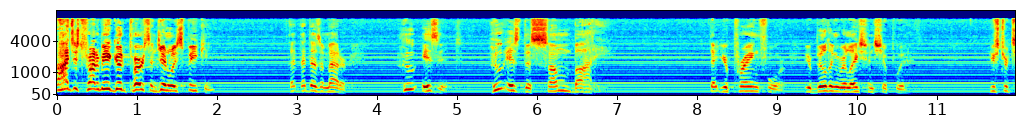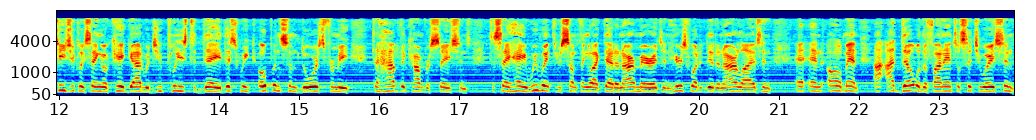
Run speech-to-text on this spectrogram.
I just try to be a good person, generally speaking. That, that doesn't matter. Who is it? Who is the somebody that you're praying for, you're building relationship with? You're strategically saying, okay, God, would you please today, this week, open some doors for me to have the conversations, to say, hey, we went through something like that in our marriage, and here's what it did in our lives. And, and, and oh, man, I, I dealt with a financial situation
